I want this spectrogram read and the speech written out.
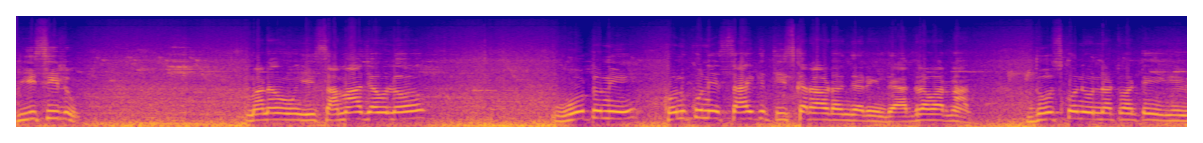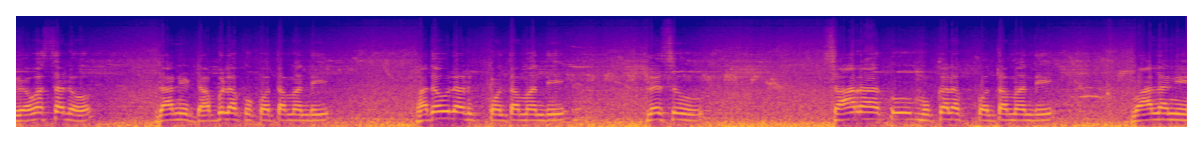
బీసీలు మనం ఈ సమాజంలో ఓటుని కొనుక్కునే స్థాయికి తీసుకురావడం జరిగింది అగ్రవర్ణాలు. దోసుకొని ఉన్నటువంటి ఈ వ్యవస్థలో దాని డబ్బులకు కొంతమంది పదవులను కొంతమంది ప్లస్ సారాకు ముక్కలకు కొంతమంది వాళ్ళని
